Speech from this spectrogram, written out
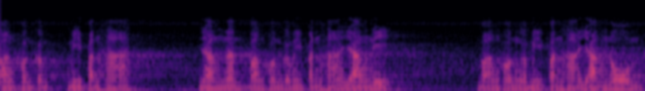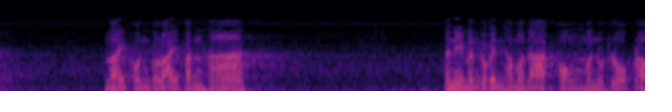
บางคนก็มีปัญหาอย่างนั้นบางคนก็มีปัญหาอย่างนี้ บางคนก็มีปัญหาอย่างโน้น หลายคนก็หลายปัญหา อันนี้มันก็เป็นธรรมดาของมนุษย์โลกเรา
